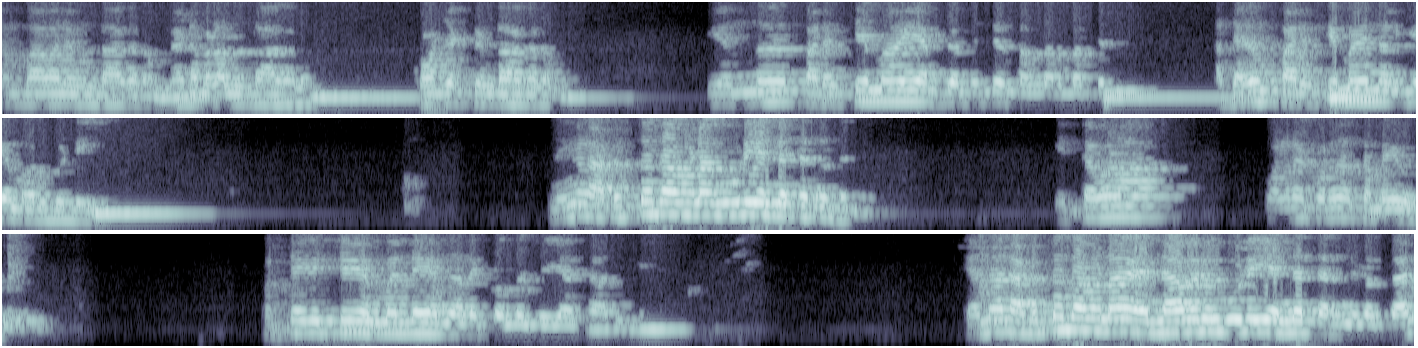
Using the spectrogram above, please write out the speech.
സംഭാവന ഉണ്ടാകണം ഇടപെടൽ ഉണ്ടാകണം പ്രോജക്റ്റ് ഉണ്ടാകണം എന്ന് പരസ്യമായി അഭ്യർത്ഥിച്ച സന്ദർഭത്തിൽ അദ്ദേഹം പരസ്യമായി നൽകിയ മറുപടി. നിങ്ങൾ അടുത്ത തവണ കൂടി എന്നെ തെരഞ്ഞെടുക്കും ഇത്തവണ വളരെ കുറഞ്ഞ സമയമുണ്ട്. പ്രത്യേകിച്ച് എം എൽ എ എന്ന നിലയ്ക്കൊന്നും ചെയ്യാൻ സാധിക്കില്ല. എന്നാൽ അടുത്ത തവണ എല്ലാവരും കൂടി എന്നെ തെരഞ്ഞെടുക്കാൻ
